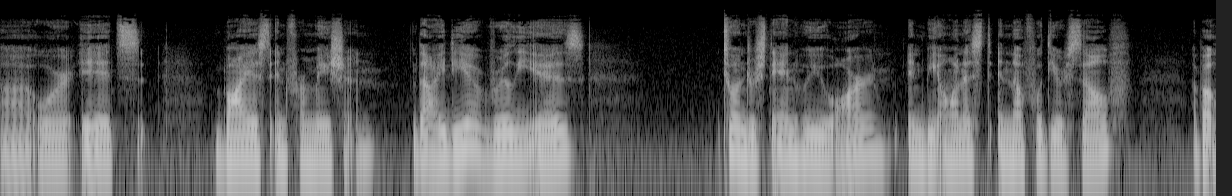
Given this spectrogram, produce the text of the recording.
uh, or it's biased information. The idea really is to understand who you are and be honest enough with yourself about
